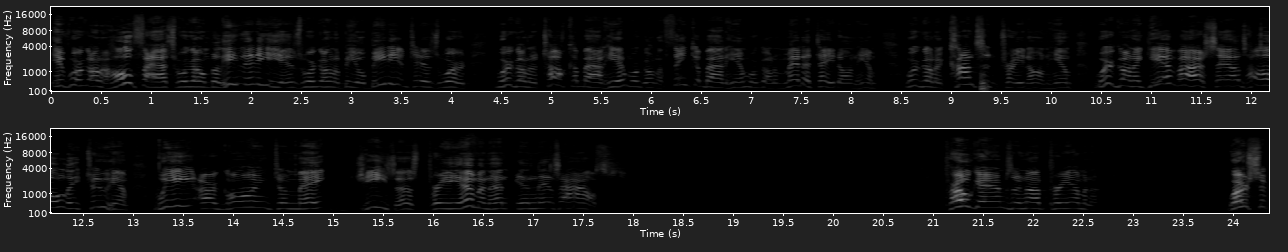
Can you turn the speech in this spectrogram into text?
If we're going to hold fast, we're going to believe that He is, we're going to be obedient to His word, we're going to talk about Him, we're going to think about Him, we're going to meditate on Him, we're going to concentrate on Him, we're going to give ourselves wholly to Him, we are going to make Jesus preeminent in this house. Programs are not preeminent. Worship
